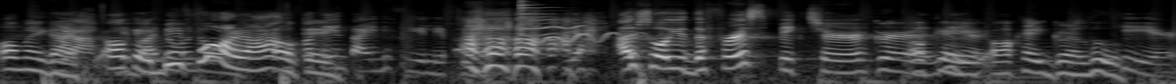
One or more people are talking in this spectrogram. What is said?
Oh my gosh. Yeah, Okay, diba? No, before, no. ah, okay. Patayin tayo ni Philip. diba? yeah. I'll show you the first picture. Girl, Okay, here. okay, girl, who? Here.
